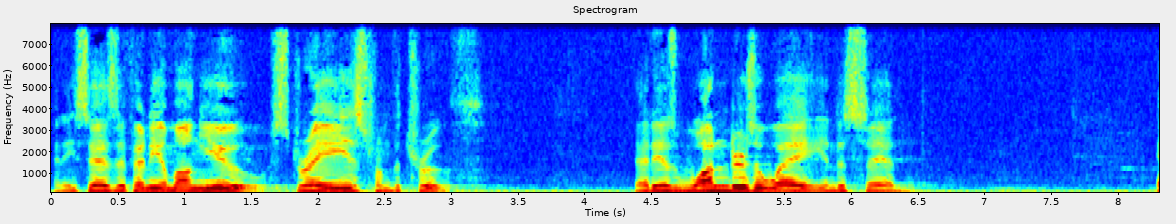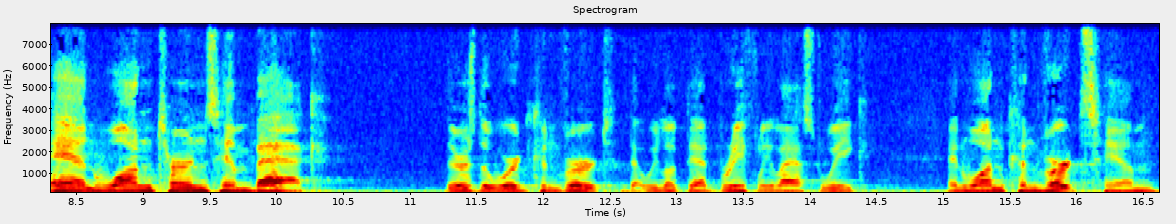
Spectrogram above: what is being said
And he says, If any among you strays from the truth, that is, wanders away into sin, and one turns him back, there's the word convert that we looked at briefly last week, and one converts him,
